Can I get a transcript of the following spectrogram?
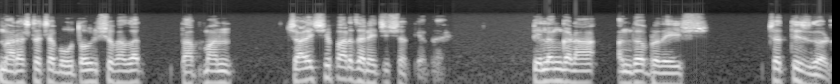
महाराष्ट्राच्या बहुतांश भागात तापमान चाळीसशे पार जाण्याची शक्यता आहे. तेलंगणा आंध्र प्रदेश छत्तीसगड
